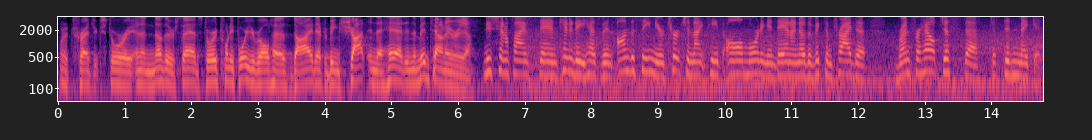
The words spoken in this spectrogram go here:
What a tragic story. And another sad story. 24-year-old has died after being shot in the head in the Midtown area. News Channel 5's Dan Kennedy has been on the scene near Church and 19th all morning. And Dan, I know the victim tried to run for help, just, uh, just didn't make it.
